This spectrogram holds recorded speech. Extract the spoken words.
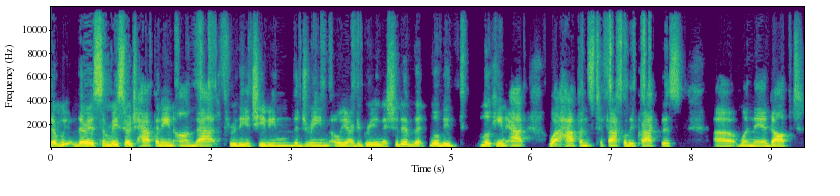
that we, there is some research happening on that through the Achieving the Dream OER degree initiative that will be looking at what happens to faculty practice uh, when they adopt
